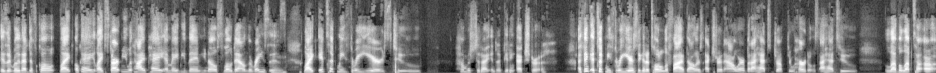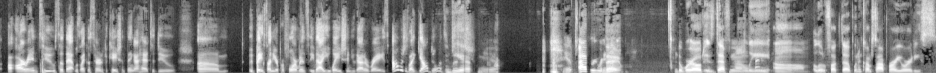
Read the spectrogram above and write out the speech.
is it really that difficult? Like, okay, like start me with high pay and maybe then you know slow down the raises. Mm. Like it took me three years to. How much did I end up getting extra? I think it took me three years to get a total of five dollars extra an hour, but I had to jump through hurdles. I had to level up to a, a RN two, so that was like a certification thing I had to do. Um, based on your performance evaluation, you got a raise. I was just like, y'all doing too much. Yeah. Yeah. Yep. I agree with Pretty that. much. The world is definitely um a little fucked up when it comes to our priorities.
